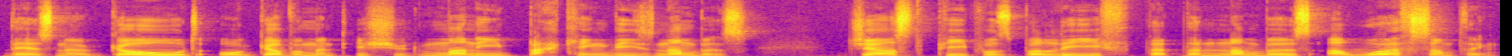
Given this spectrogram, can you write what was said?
There's no gold or government issued money backing these numbers, just people's belief that the numbers are worth something.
